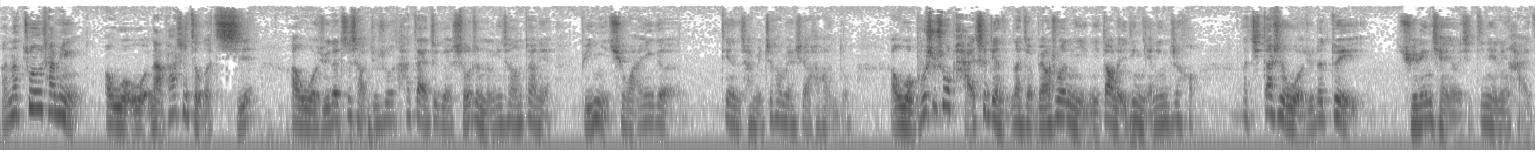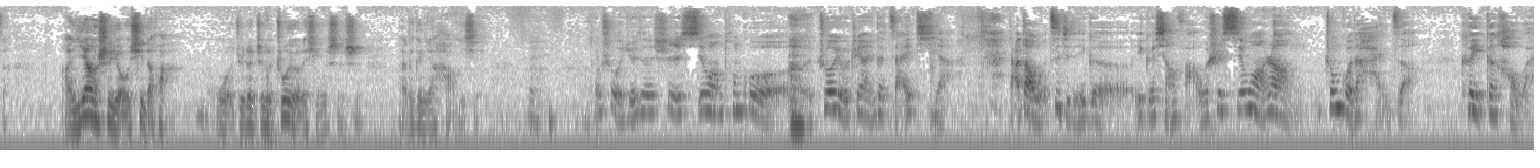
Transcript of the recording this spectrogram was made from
啊，那桌游产品啊，我我哪怕是走个棋啊，我觉得至少就是说，他在这个手指能力上的锻炼，比你去玩一个电子产品这方面是要好很多啊。我不是说排斥电子，那就比方说你你到了一定年龄之后，那其但是我觉得对学龄前有一些低年龄孩子啊，一样是游戏的话，我觉得这个桌游的形式是来的更加好一些。对，同时我觉得是希望通过桌游这样一个载体啊，达到我自己的一个一个想法，我是希望让中国的孩子啊。可以更好玩。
